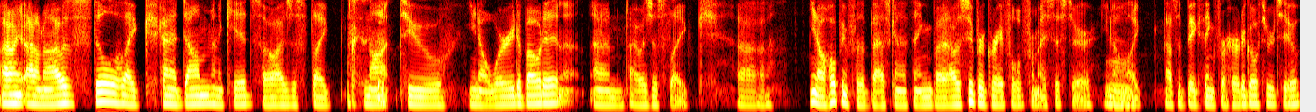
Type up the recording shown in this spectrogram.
I don't I don't know. I was still like kind of dumb and a kid, so I was just like not too you know worried about it, and I was just like uh, you know hoping for the best kind of thing. But I was super grateful for my sister. You know, like that's a big thing for her to go through too.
